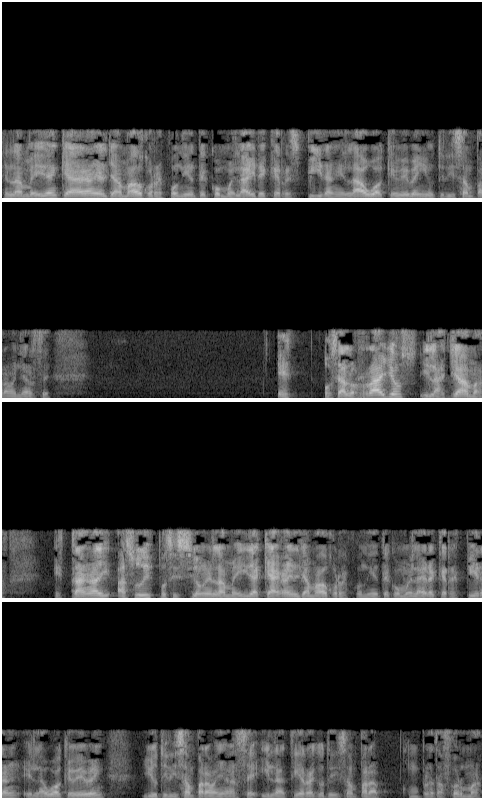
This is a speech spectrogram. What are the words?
en la medida en que hagan el llamado correspondiente, como el aire que respiran, el agua que beben y utilizan para bañarse, o sea, los rayos y las llamas están a, su disposición en la medida que hagan el llamado correspondiente, como el aire que respiran, el agua que beben y utilizan para bañarse y la tierra que utilizan para como plataforma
